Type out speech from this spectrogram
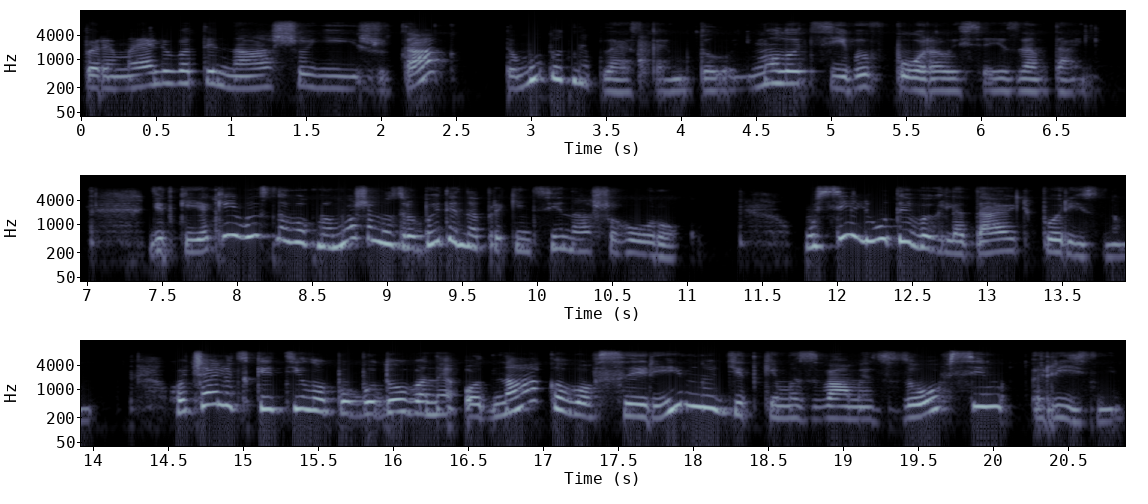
перемелювати нашу їжу, так? Тому тут не плескаємо в долоні. Молодці, ви впоралися із завданням. Дітки, який висновок ми можемо зробити наприкінці нашого уроку? Усі люди виглядають по-різному. Хоча людське тіло побудоване однаково, все рівно, дітки, ми з вами зовсім різні.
